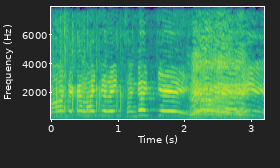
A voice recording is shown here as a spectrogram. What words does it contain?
ಕರ್ನಾಟಕ ರಾಜ್ಯ ರೈತ ಸಂಘಕ್ಕೆ ರೈತ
